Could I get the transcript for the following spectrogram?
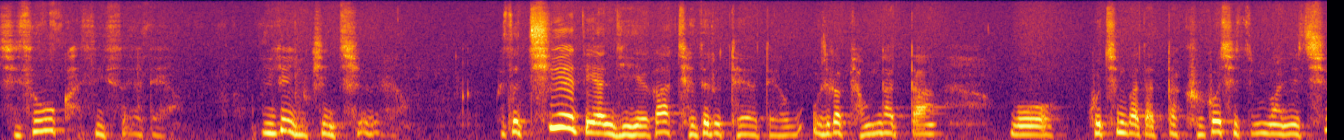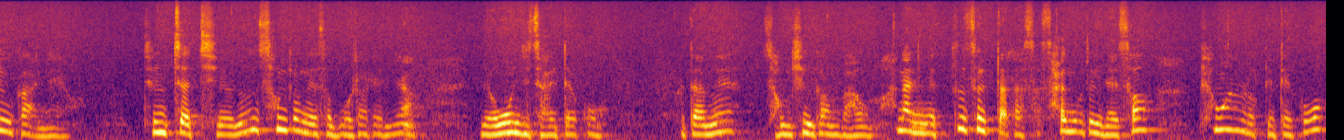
지속할 수 있어야 돼요. 이게 육신 치유예요. 그래서 치유에 대한 이해가 제대로 돼야 돼요. 우리가 병났다, 뭐 고침받았다 그것이만이 치유가 아니에요. 진짜 치유는 성경에서 뭐라 그랬냐? 영혼이 잘 되고 그 다음에 정신과 마음 하나님의 뜻을 따라서 삶으로 인해서 평안을 얻게 되고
